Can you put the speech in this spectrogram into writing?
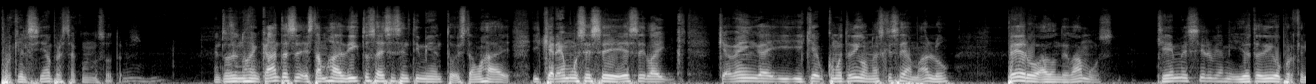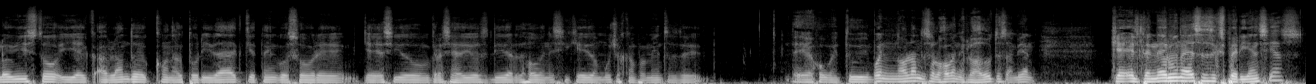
porque él siempre está con nosotros. Ujú. Entonces nos encanta, estamos adictos a ese sentimiento, estamos a- y queremos ese, ese, like, que venga y, y que, como te digo, no es que sea malo, pero a dónde vamos. ¿Qué me sirve a mí? Yo te digo porque lo he visto y eh, hablando con autoridad que tengo sobre que he sido, gracias a Dios, líder de jóvenes y que he ido a muchos campamentos de, de juventud. Bueno, no hablando solo jóvenes, los adultos también. Que el tener una de esas experiencias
